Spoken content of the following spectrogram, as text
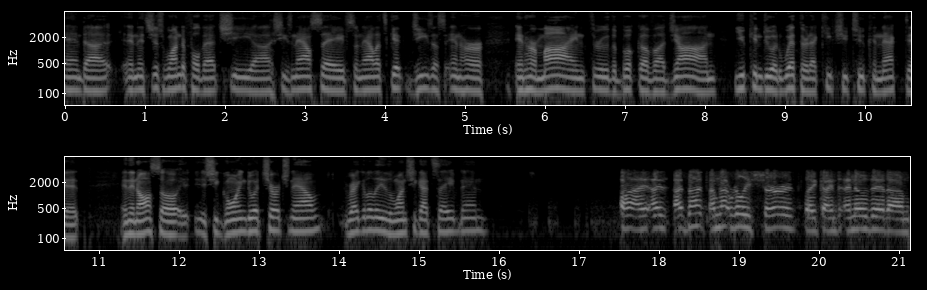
and uh, and it's just wonderful that she uh, she's now saved. So now let's get Jesus in her in her mind through the book of uh, John. You can do it with her. That keeps you two connected. And then also, is she going to a church now regularly? The one she got saved in? Uh, I, I, I'm not. I'm not really sure. Like I, I know that um,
